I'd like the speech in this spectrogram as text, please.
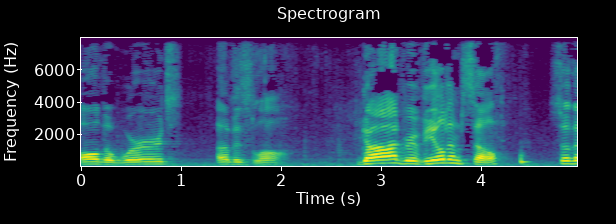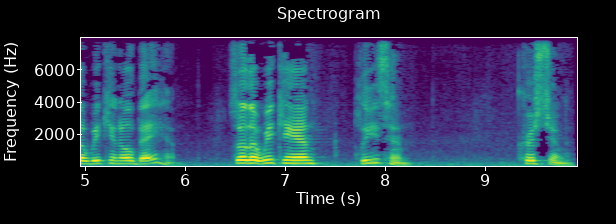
all the words of his law. God revealed himself so that we can obey him so that we can please Him. Christian,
